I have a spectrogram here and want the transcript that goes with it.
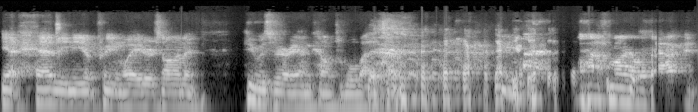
he had heavy neoprene waders on, and he was very uncomfortable by the time a half mile back. And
